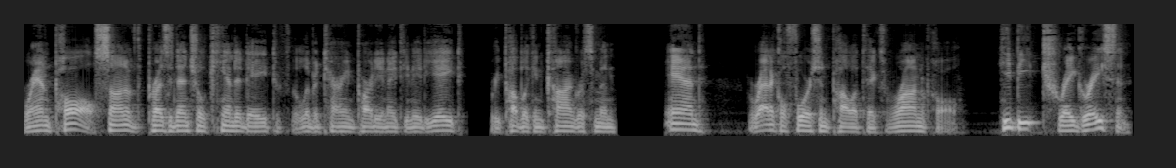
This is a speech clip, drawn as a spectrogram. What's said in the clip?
Rand Paul, son of the presidential candidate for the Libertarian Party in 1988, Republican congressman, and radical force in politics, Ron Paul. He beat Trey Grayson,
